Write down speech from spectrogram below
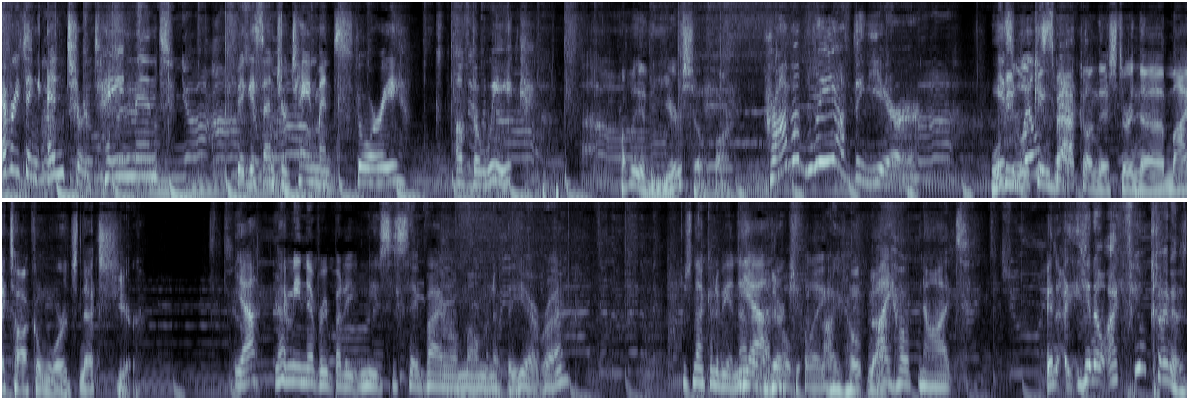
Everything entertainment, biggest entertainment story of the week, Probably of the year so far. probably of the year. We'll be looking back on this during the My Talk Awards next year. Yeah. I mean, everybody needs to say viral moment of the year, right? There's not going to be another Yeah. one, There ca- hopefully. I hope not. I hope not. And uh, you know, I feel kind of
